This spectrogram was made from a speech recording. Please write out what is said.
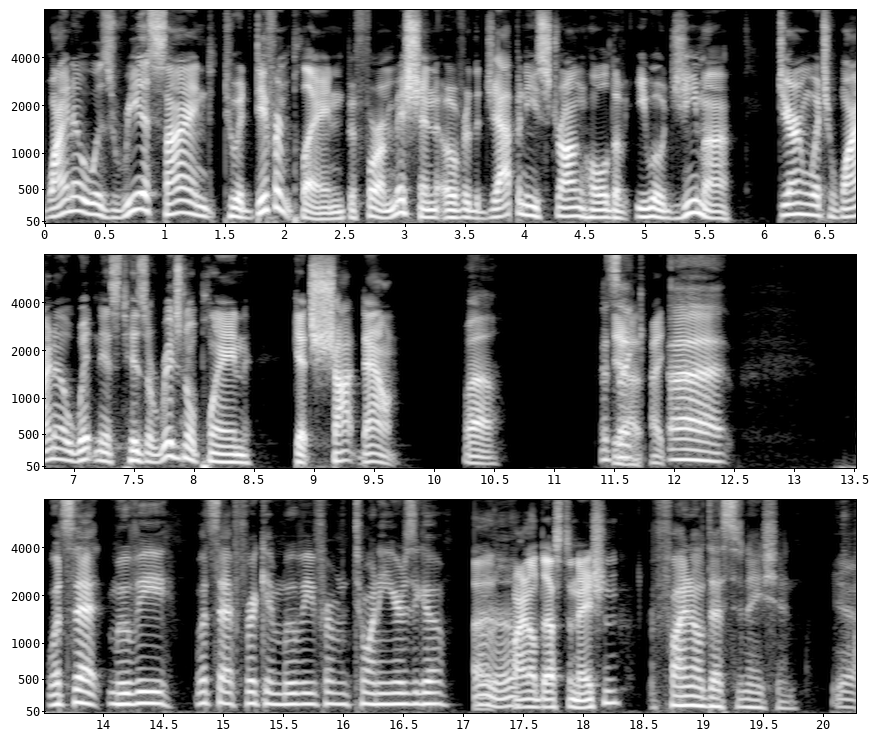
Wino was reassigned to a different plane before a mission over the Japanese stronghold of Iwo Jima, during which Wino witnessed his original plane get shot down. wow. That's Yeah, like uh, what's that movie? What's that freaking movie from twenty years ago? I don't know. Uh, Final Destination? Final Destination. Yeah.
